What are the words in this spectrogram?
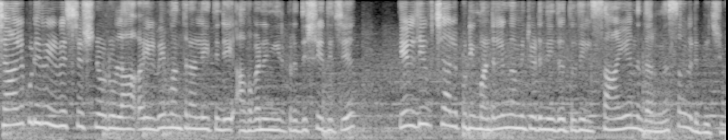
ചാലക്കുടി റെയിൽവേ സ്റ്റേഷനോടുള്ള റെയിൽവേ മന്ത്രാലയത്തിന്റെ അവഗണനയിൽ പ്രതിഷേധിച്ച് എൽ ഡി എഫ് ചാലക്കുടി മണ്ഡലം കമ്മിറ്റിയുടെ നേതൃത്വത്തിൽ സായാഹ്ന ധർണ സംഘടിപ്പിച്ചു.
